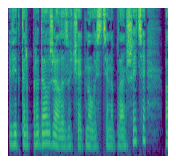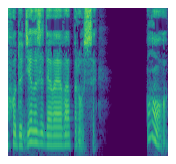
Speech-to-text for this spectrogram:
Виктор продолжал изучать новости на планшете, по ходу дела задавая вопросы — о,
